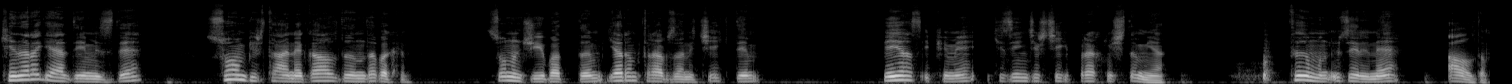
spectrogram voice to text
Kenara geldiğimizde son bir tane kaldığında bakın. Sonuncuyu battım. Yarım trabzanı çektim. Beyaz ipimi iki zincir çekip bırakmıştım ya. Tığımın üzerine aldım.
